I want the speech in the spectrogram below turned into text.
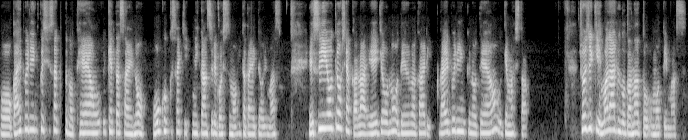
う。外部リンク施策の提案を受けた際の報告先に関するご質問いただいております。SEO 業者から営業の電話があり、外部リンクの提案を受けました。正直まだあるのだなと思っています。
